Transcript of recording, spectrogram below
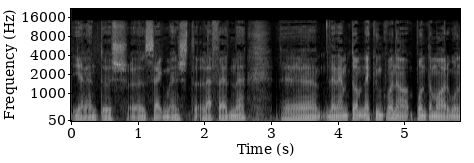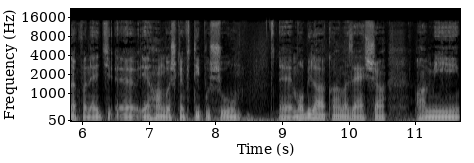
jelentős szegmenst lefedne, de nem tudom, nekünk van a, pont a Margónak van egy ilyen hangoskönyv típusú mobil alkalmazása, ami,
